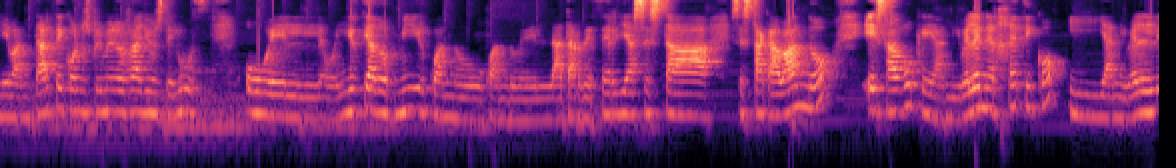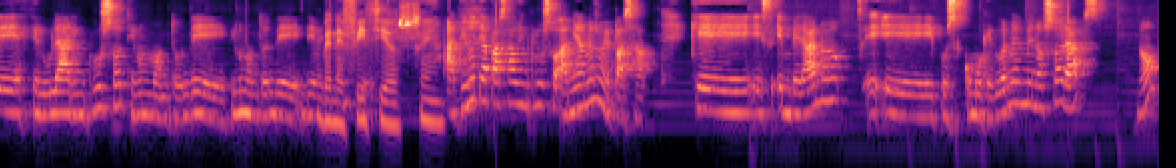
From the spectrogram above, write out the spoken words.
levantarte con los primeros rayos de luz o el, o el irte a dormir cuando cuando, el atardecer ya se está, se está acabando, es algo que a nivel energético y a nivel de celular incluso tiene un montón de, tiene un montón de, beneficios. ¿A ti no te ha pasado incluso, a mí al menos me pasa, que es en verano, eh, eh, pues como que duermes menos horas, ¿no?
